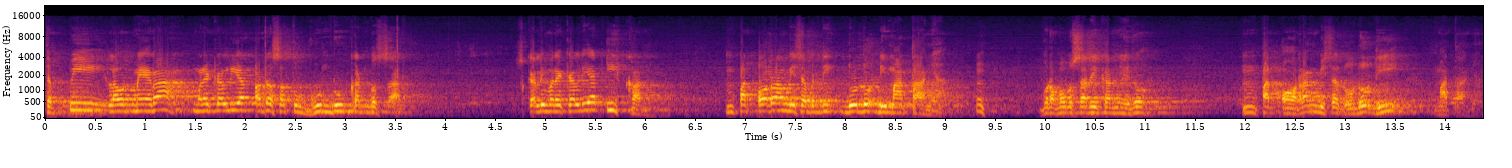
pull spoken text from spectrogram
Tepi Laut Merah mereka lihat ada satu gundukan besar Sekali mereka lihat ikan, empat orang bisa duduk di matanya. Berapa besar ikannya itu? Empat orang bisa duduk di matanya.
